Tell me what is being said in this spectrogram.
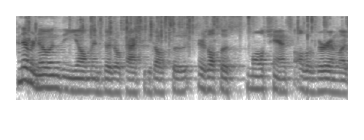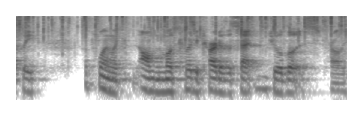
I never know in the um, individual packs also there's also a small chance, although very unlikely, of pulling like um, the most coveted card of the set, Jewel Lotus, probably.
